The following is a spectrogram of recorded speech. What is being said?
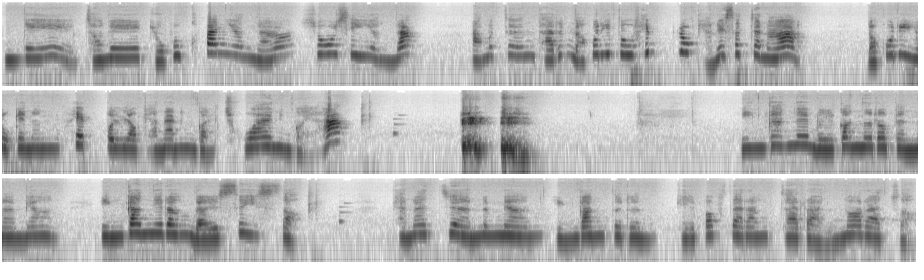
근데 전에 교복 코코반이었나? 쇼세이였나? 아무튼 다른 너구리도 횃불로 변했었잖아. 너구리 요괴는 횃불로 변하는 걸 좋아하는 거야? 인간의 물건으로 변하면 인간이랑 놀수 있어. 변하지 않으면 인간들은 길법사랑 잘 안 놀아줘.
